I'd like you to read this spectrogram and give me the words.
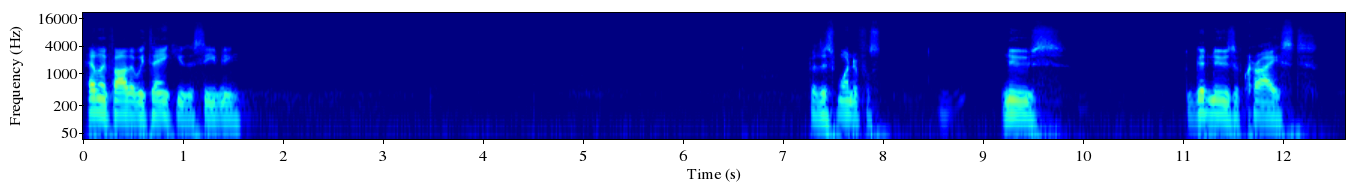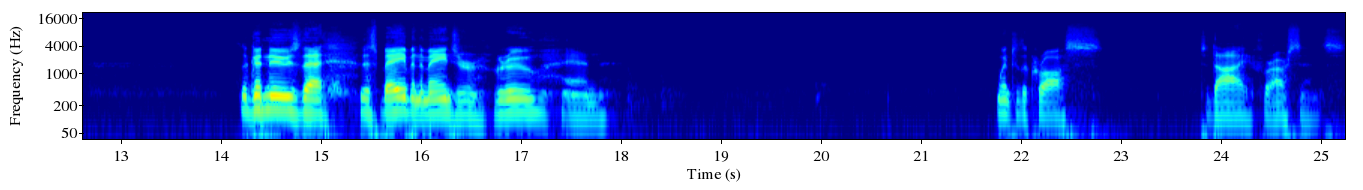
Heavenly Father, we thank you this evening. For this wonderful news, the good news of Christ, the good news that this babe in the manger grew and went to the cross to die for our sins,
